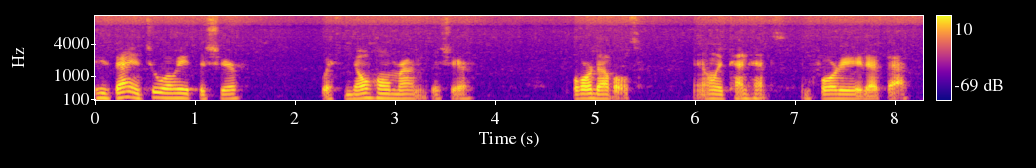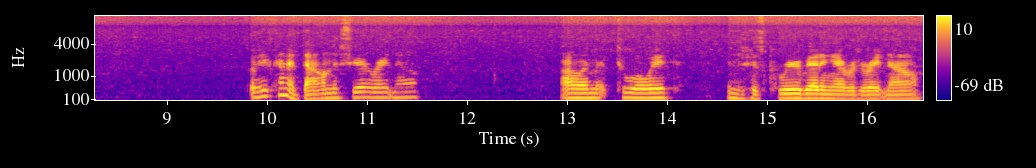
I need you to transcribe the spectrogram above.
he's batting 208 this year, with no home runs this year, four doubles, and only 10 hits and 48 at bats. So he's kind of down this year right now. I'll admit 208 and his career batting average right now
